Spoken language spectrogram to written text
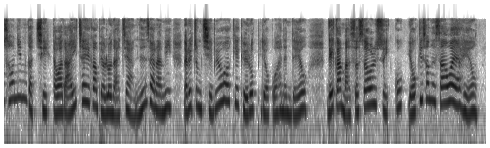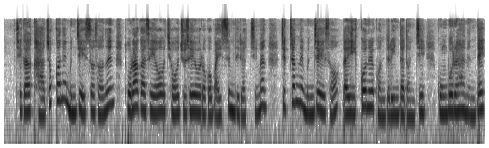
선임같이 나와 나이 차이가 별로 나지 않는 사람이 나를 좀 집요하게 괴롭히려고 하는데요. 내가 맞서 싸울 수 있고 여기서는 싸워야 해요. 제가 가족 간의 문제에 있어서는 돌아가세요, 저어주세요 라고 말씀드렸지만 직장 내 문제에서 나의 이권을 건드린다든지 공부를 하는데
